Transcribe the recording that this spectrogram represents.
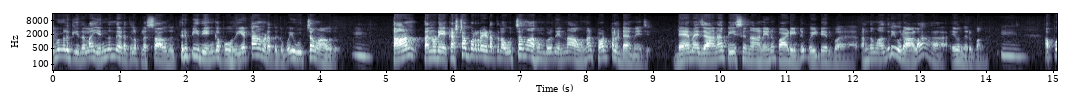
இவங்களுக்கு இதெல்லாம் எந்தெந்த இடத்துல ப்ளஸ் ஆகுது? திருப்பி இது எங்கே போகுது? எட்டாம் இடத்துக்கு போய் உச்சம் ஆகுது தான் தன்னுடைய கஷ்டப்படுற இடத்துல உச்சமாகும் பொழுது என்ன ஆகும்னா டோட்டல் டேமேஜ் டேமேஜ் ஆன பீஸு நானேன்னு பாடிட்டு போயிட்டே இருப்பாங்க அந்த மாதிரி ஒரு ஆளாக இவங்க இருப்பாங்க. அப்போ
